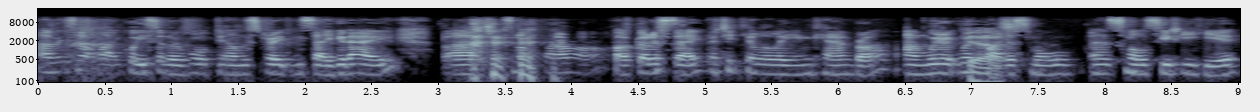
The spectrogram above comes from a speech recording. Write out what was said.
um, it's not like we sort of walk down the street and say good day. But it's not far off, I've got to say, particularly in Canberra. Um, we're, we're yes. quite a small a small city here,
